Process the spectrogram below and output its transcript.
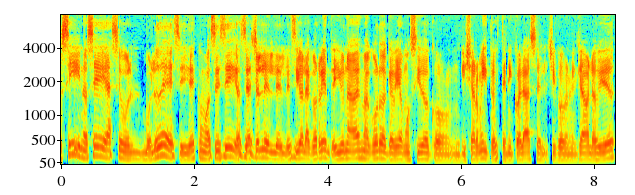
sí, no sé, hace bol- boludez y es como, sí, sí, o sea, yo le, le- le sigo la corriente. Y una vez me acuerdo que habíamos ido con Guillermito, este Nicolás, el chico con el que hago los videos,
